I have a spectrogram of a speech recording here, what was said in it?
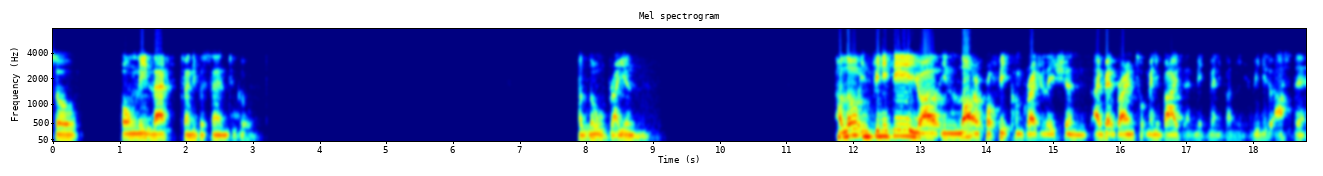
so only left 20% to go. Hello, Brian. Hello, Infinity. You are in lot of profit. Congratulations. I bet Brian took many buys and made many money. We need to ask them.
